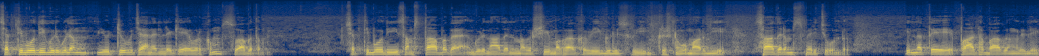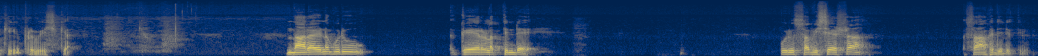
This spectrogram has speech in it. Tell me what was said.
ശക്തിബോധി ഗുരുകുലം യൂട്യൂബ് ചാനലിലേക്ക് ഏവർക്കും സ്വാഗതം. ശക്തിബോധി സംസ്ഥാപക ഗുരുനാഥൻ മഹർഷി മഹാകവി ഗുരുശ്രീ കൃഷ്ണകുമാർജിയെ സാദരം സ്മരിച്ചുകൊണ്ട് ഇന്നത്തെ പാഠഭാഗങ്ങളിലേക്ക് പ്രവേശിക്കാം. നാരായണഗുരു കേരളത്തിന്റെ ഒരു സവിശേഷ സാഹചര്യത്തിൽ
